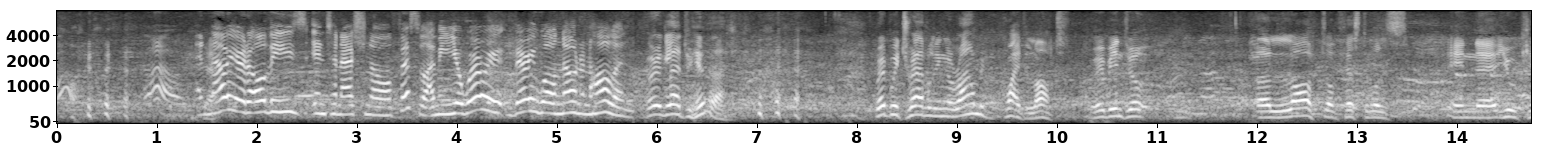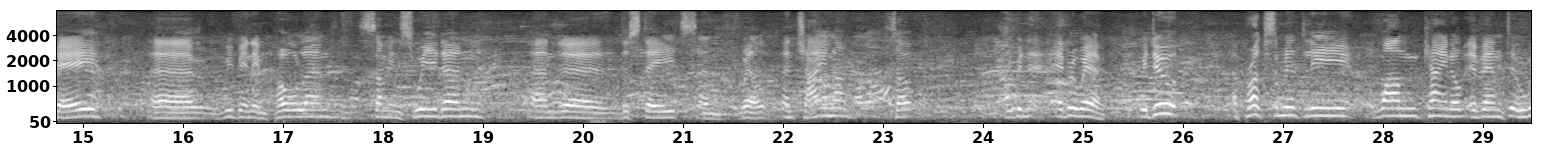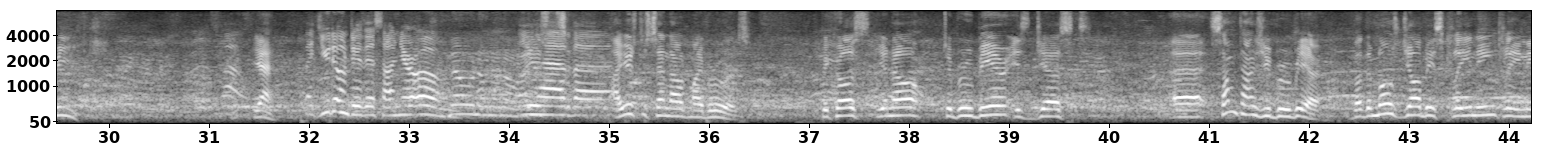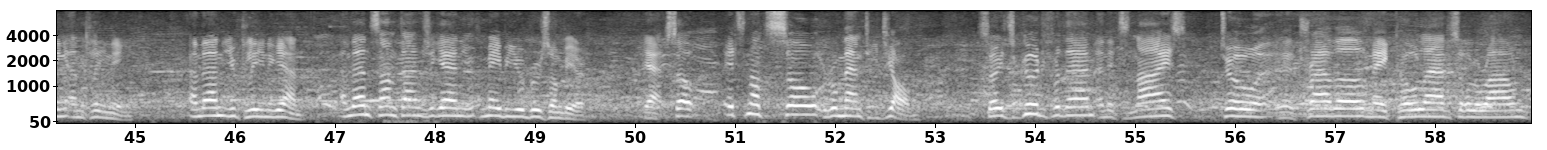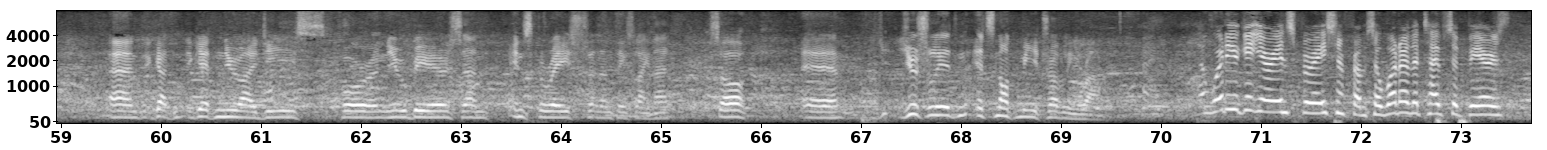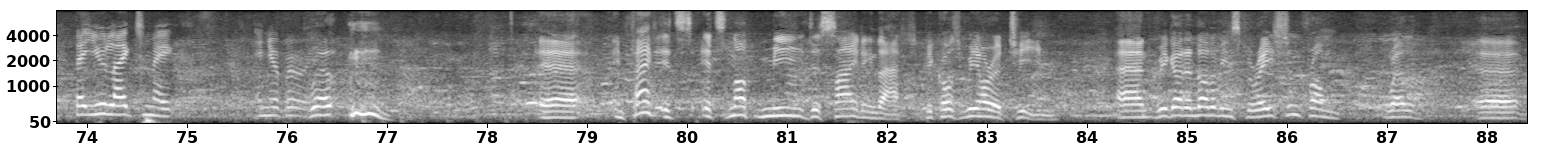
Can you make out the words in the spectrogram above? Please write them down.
Wow. And now you're at all these international festivals. I mean, you're very, very well known in Holland. Very glad to hear that. We've been traveling around quite a lot. We've been to a lot of festivals in uh, UK. Uh, we've been in Poland, some in Sweden, and uh, the States, and well, and China. So we've been everywhere. We do approximately one kind of event a week. Yeah. But you don't do this on your own. No, no, no, no. I You used have, uh, I used to send out my brewers because you know to brew beer is just. Uh, sometimes you brew beer, but the most job is cleaning, cleaning, and cleaning, and then you clean again, and then sometimes again you, maybe you brew some beer. Yeah, so it's not so romantic job. So it's good for them, and it's nice to uh, travel, make collabs all around, and get, get new ideas for new beers and inspiration and things like that. So um, u- usually it- it's not me traveling around. And where do you get your inspiration from? So, what are the types of beers that you like to make in your brewery? Well, uh, in fact, it's it's not me deciding that because we are a team, and we got a lot of inspiration from, well, uh,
